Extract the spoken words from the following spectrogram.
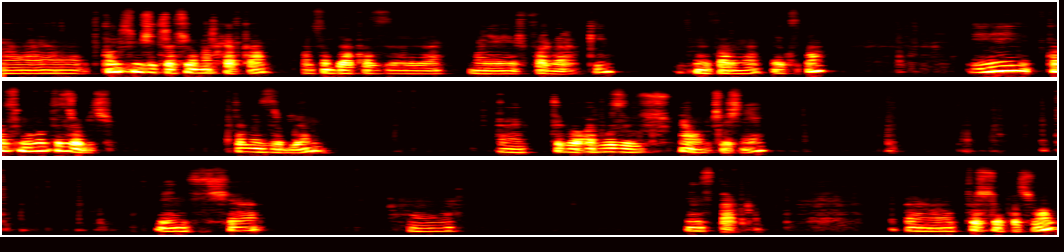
E, W końcu mi się trafiła marchewka od zombiaka z mojej farmerki, z mojej farmy Expa. I w końcu mogłem to zrobić. Tak więc zrobiłem. E, Tego arbuza już miałem wcześniej. Więc się. e, Więc tak. E, To się opłaciło.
